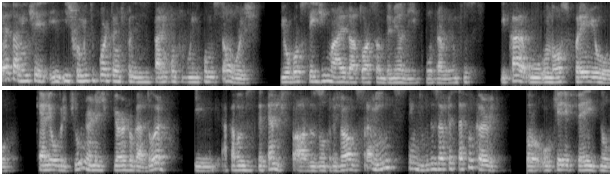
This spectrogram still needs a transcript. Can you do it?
certamente isso foi muito importante para eles estarem contribuindo como estão hoje. E eu gostei demais da atuação do Damian Lee contra Memphis. E, cara, o, o nosso prêmio Kelly Oubre Jr., né, de pior jogador, que acabamos esquecendo de falar dos outros jogos, para mim, sem dúvidas, vai para Stephen Curry. O, o, que ele fez no,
